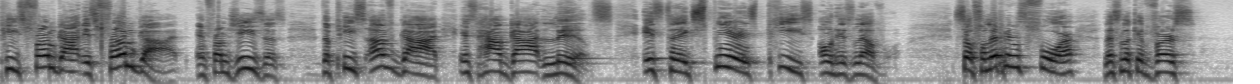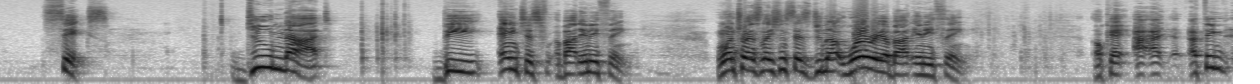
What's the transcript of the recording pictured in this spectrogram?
Peace from God is from God and from Jesus. The peace of God is how God lives. It's to experience peace on his level. So, Philippians 4, let's look at verse 6. Do not be anxious about anything. One translation says, do not worry about anything. Okay, I, I, I think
